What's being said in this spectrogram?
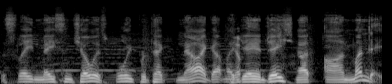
the Slade Mayson show is fully protected now. I got my. J and J shot on Monday.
